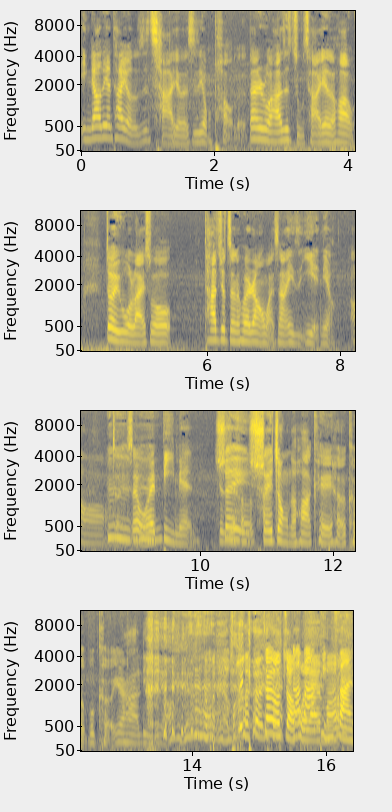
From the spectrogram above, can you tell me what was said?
饮料店它有的是茶，有的是用泡的，但是如果它是煮茶叶的话，对于我来说，它就真的会让我晚上一直夜尿哦，oh. 对，所以我会避免。所以水肿的话可以喝可不可？因为它的利尿。这样有转回来吗？平反，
